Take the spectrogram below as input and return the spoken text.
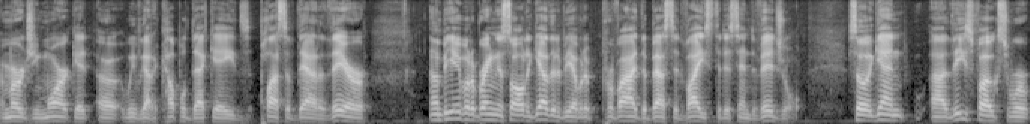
Emerging market, uh, we've got a couple decades plus of data there, and be able to bring this all together to be able to provide the best advice to this individual. So again, uh, these folks were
